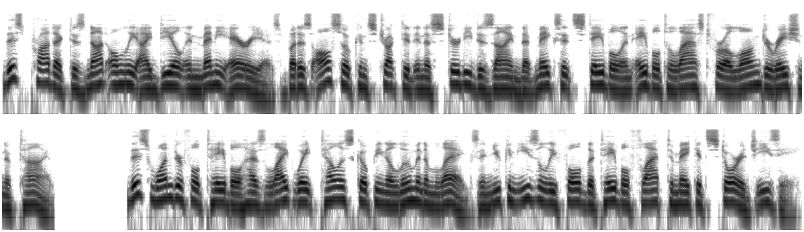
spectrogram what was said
This product is not only ideal in many areas but is also constructed in a sturdy design that makes it stable and able to last for a long duration of time. This wonderful table has lightweight telescoping aluminum legs and you can easily fold the table flat to make its storage easy.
